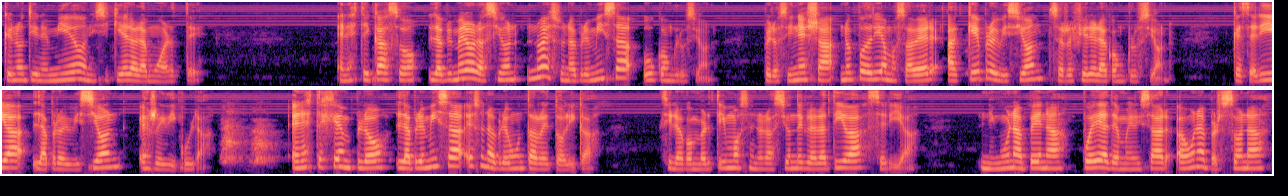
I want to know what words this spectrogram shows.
que no tiene miedo ni siquiera a la muerte? En este caso, la primera oración no es una premisa u conclusión, pero sin ella no podríamos saber a qué prohibición se refiere la conclusión, que sería la prohibición es ridícula. En este ejemplo, la premisa es una pregunta retórica, si la convertimos en oración declarativa, sería, ninguna pena puede atemorizar a una persona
